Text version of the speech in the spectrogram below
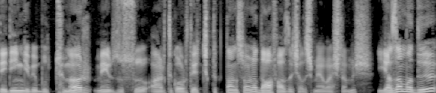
Dediğin gibi bu tümör mevzusu artık ortaya çıktıktan sonra daha fazla çalışmaya başlamış. Yazamadığı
